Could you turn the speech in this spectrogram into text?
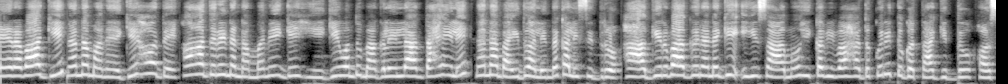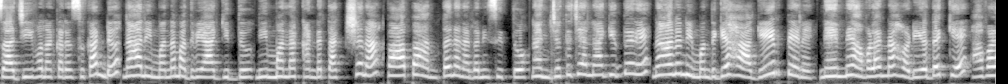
ನೇರವಾಗಿ ನನ್ನ ಮನೆಗೆ ಹೋದೆ. ಆದರೆ ನನ್ನ ಮನೆಗೆ ಹೀಗೆ ಒಂದು ಮಗಳಿಲ್ಲ ಅಂತ ಹೇಳಿ ನನ್ನ ಬೈದು ಅಲ್ಲಿಂದ ಕಲಿಸಿದ್ರು ಹಾಗಿರುವಾಗ ನನಗೆ ಈ ಸಾಮೂಹಿಕ ವಿವಾಹದ ಕುರಿತು ಗೊತ್ತಾಗಿದ್ದು ಹೊಸ ಜೀವನ ಕನಸು ಕಂಡು ನಾ ನಿಮ್ಮನ್ನ ಮದುವೆ ಆಗಿದ್ದು, ನಿಮ್ಮನ್ನ ಕಂಡ ತಕ್ಷಣ ಪಾಪ ಅಂತ ನನಗನಿಸಿತ್ತು. ನನ್ ಜೊತೆ ಚೆನ್ನಾಗಿದ್ದರೆ ನಾನು ನಿಮ್ಮೊಂದಿಗೆ ಹಾಗೆ ಇರ್ತೇನೆ. ನಿನ್ನೆ ಅವಳನ್ನ ಹೊಡೆಯೋದಕ್ಕೆ ಅವಳ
